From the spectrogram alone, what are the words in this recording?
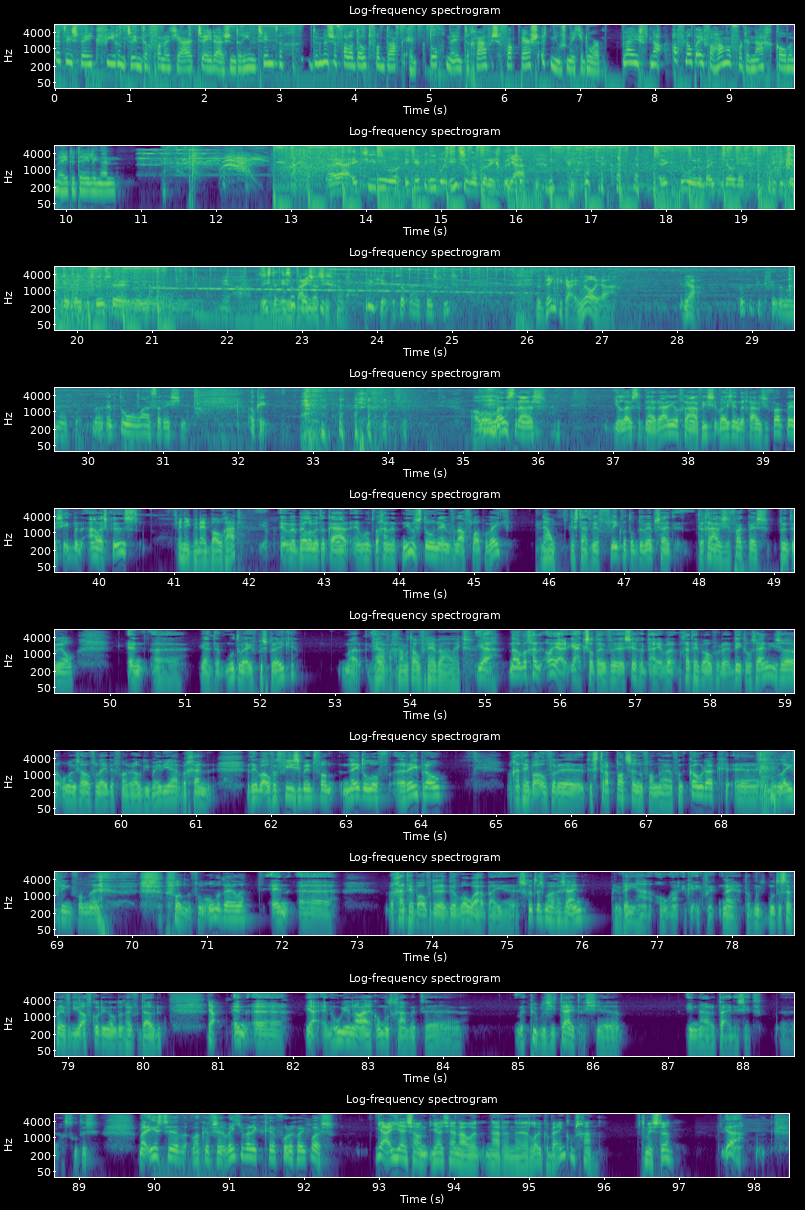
Het is week 24 van het jaar 2023. De mussen vallen dood van het dak en toch neemt de grafische vakpers het nieuws met je door. Blijf na afloop even hangen voor de nagekomen mededelingen. Nou ja, ik, zie in ieder geval, ik heb in ieder geval iets om op te richten. Ja. en ik doe er een beetje zo dat priekje er een beetje tussen. En dan, eh, ja dat is, dat, is dat bijna synchroon. Priekje, is dat eigenlijk Westfries? Dat denk ik eigenlijk wel, ja. Ja. Dat heb ik verder nog nooit gehoord. Nou, dan heb ik toch een laatste restje. Oké. Hallo luisteraars. Je luistert naar Radiografisch. Wij zijn de grafische vakpers. Ik ben Alex Kunst. En ik ben Ed Bogaert. Ja, En we bellen met elkaar, en- want we gaan het nieuws doornemen van de afgelopen week. Nou, Er staat weer flink wat op de website degrafischevakpers.nl. En eh, ja, dat moeten we even bespreken. Maar ja, waar gaan we het over hebben, Alex? ja, nou we gaan, oh ja, ja ik zal het even zeggen. Nou ja, we gaan het hebben over eh, Dick Zijn, die is eh, onlangs overleden van Rodi Media. We gaan het hebben over het faillissement van Nederlof Repro. We gaan het hebben over eh, de strapatsen van, eh, van Kodak. en de levering van, van, van onderdelen. En eh, we gaan het hebben over de, de WOA bij Schuttersmagazijn. WHOA. Ik, ik, nou ja, dat moet, moeten we straks maar even die afkorting ook nog even duiden. Ja. En, eh, ja, en hoe je nou eigenlijk om moet gaan met, eh, met publiciteit als je in nare tijden zit. eh, als het goed is. Maar eerst, wou ik even zeggen, weet je waar ik vorige week was? Ja, jij zou, jij zou nou naar een leuke bijeenkomst gaan. Tenminste, Ja,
